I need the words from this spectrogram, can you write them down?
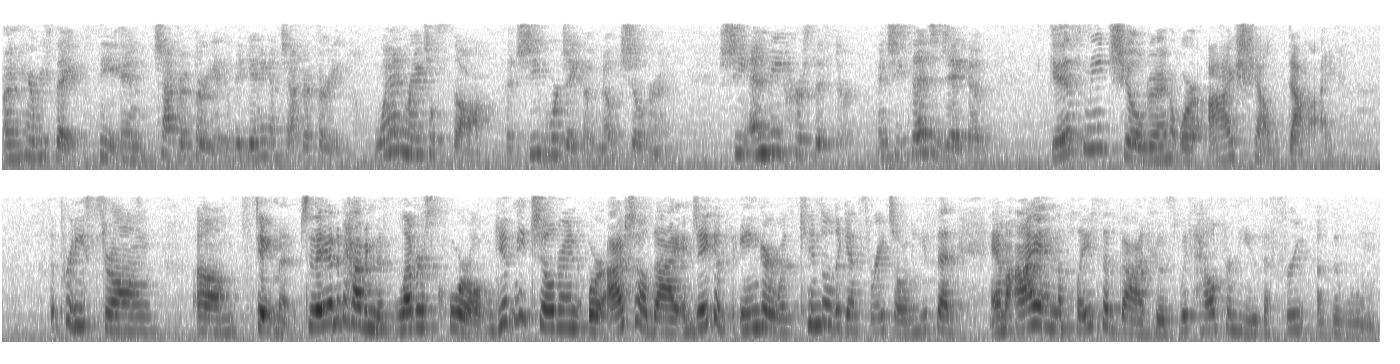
and here we say, see in chapter 30, at the beginning of chapter 30, when Rachel saw that she bore Jacob no children, she envied her sister, and she said to Jacob, Give me children, or I shall die. It's a pretty strong um, statement. So they end up having this lover's quarrel. Give me children, or I shall die. And Jacob's anger was kindled against Rachel, and he said, Am I in the place of God who has withheld from you the fruit of the womb?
